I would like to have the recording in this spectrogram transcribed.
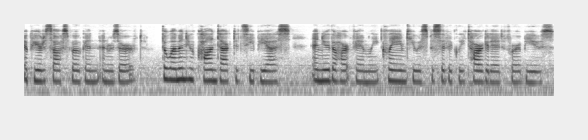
appeared soft spoken and reserved. The women who contacted CPS and knew the Hart family claimed he was specifically targeted for abuse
